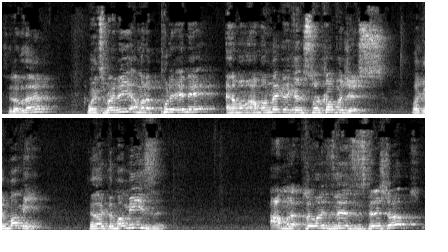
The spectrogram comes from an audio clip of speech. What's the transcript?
See it over there? When it's ready, I'm gonna put it in it, and I'm, I'm gonna make like a sarcophagus, like a mummy. You know, like the mummies. I'm gonna when this video is finished up,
